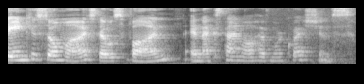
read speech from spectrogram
Thank you so much. That was fun. And next time I'll have more questions.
